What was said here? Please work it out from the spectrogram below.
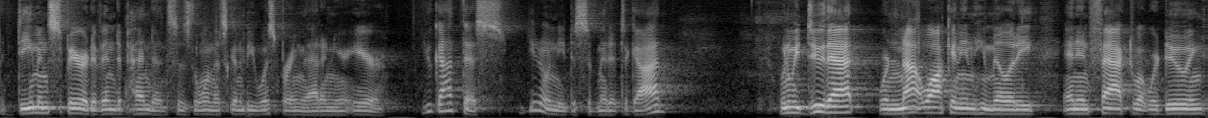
The demon spirit of independence is the one that's going to be whispering that in your ear. You got this. You don't need to submit it to God. When we do that, we're not walking in humility. And in fact, what we're doing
